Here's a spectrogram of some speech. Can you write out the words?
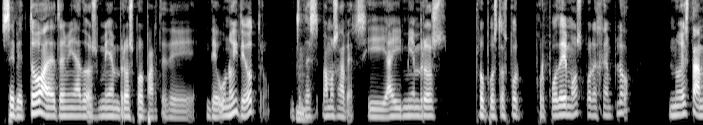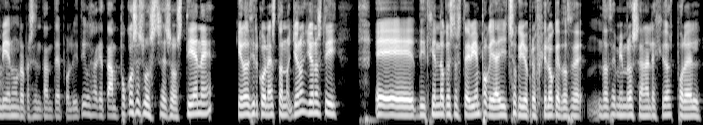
se vetó a determinados miembros por parte de, uno y de otro. Mm. Entonces, vamos a ver, si hay miembros propuestos por, por, Podemos, por ejemplo, no es también un representante político, o sea que tampoco se, se sostiene Quiero decir con esto, yo, no, yo no estoy eh, diciendo que esto esté bien, porque ya he dicho que yo prefiero que 12, 12 miembros sean elegidos por, el,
